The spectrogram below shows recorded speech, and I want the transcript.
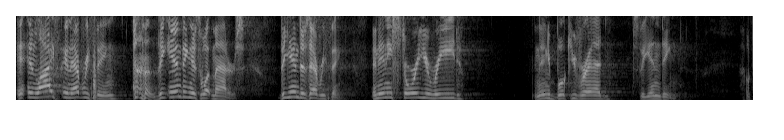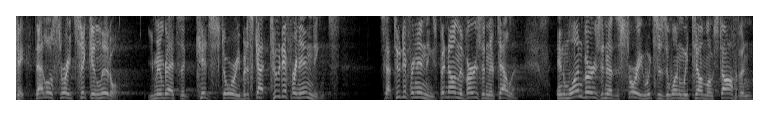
in, in life, in everything, the ending is what matters. The end is everything. In any story you read, in any book you've read, it's the ending. Okay, that little story, Chicken Little, you remember that's a kid's story, but it's got two different endings. It's got two different endings, depending on the version they're telling. In one version of the story, which is the one we tell most often,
